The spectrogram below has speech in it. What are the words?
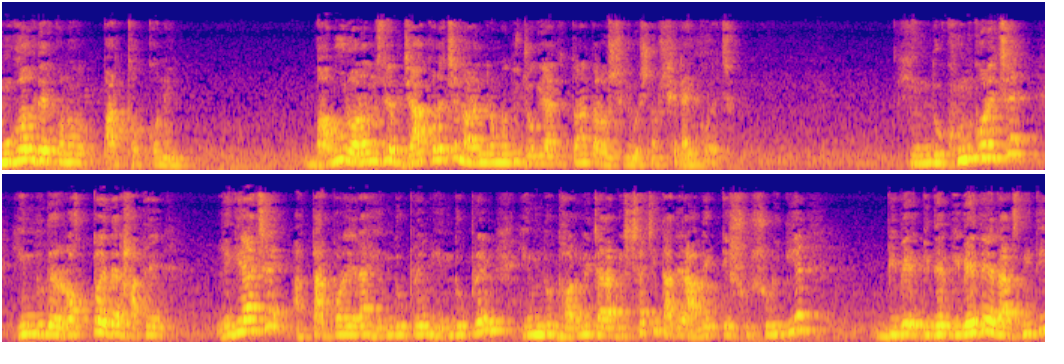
মুঘলদের কোনো পার্থক্য নেই। বাবুর অরঙ্গজেব যা করেছে, নরেন্দ্র মোদী, যোগী আদিত্যনাথ আর অশ্বিনী বৈষ্ণব সেটাই করেছে। হিন্দু খুন করেছে, হিন্দুদের রক্ত এদের হাতে লেগে আছে, আর তারপরে এরা হিন্দু প্রেম হিন্দু প্রেম, হিন্দু ধর্মে যারা বিশ্বাসী, তাদের আবেগকে সুরসুরি দিয়ে বিভেদের রাজনীতি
